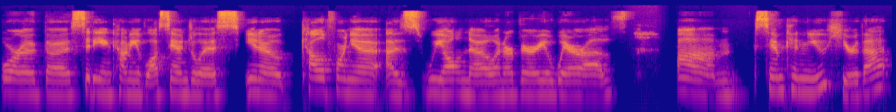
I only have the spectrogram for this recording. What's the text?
or the city and county of Los Angeles, you know, California, as we all know and are very aware of. Um, Sam, can you hear that?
